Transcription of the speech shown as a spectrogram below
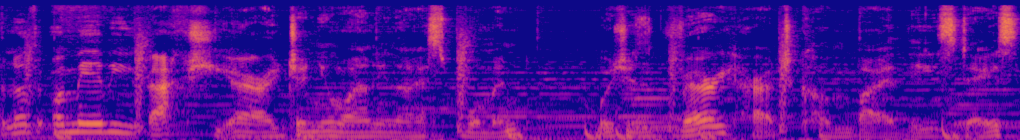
another, or maybe you actually are a genuinely nice woman, which is very hard to come by these days,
